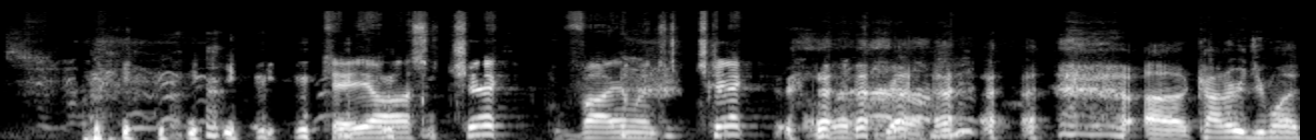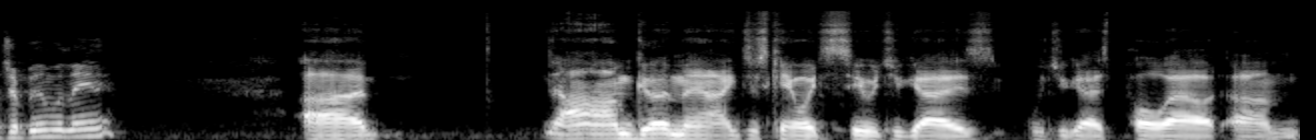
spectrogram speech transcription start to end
Chaos check, violence check. Let's go. uh, Connor, do you want to jump in with anything? Uh, no, I'm good, man. I just can't wait to see what you guys what you guys pull out. Um,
